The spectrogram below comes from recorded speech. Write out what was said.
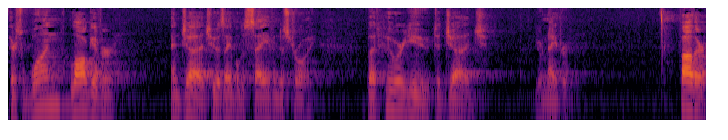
There's one lawgiver and judge who is able to save and destroy. But who are you to judge your neighbor? Father,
